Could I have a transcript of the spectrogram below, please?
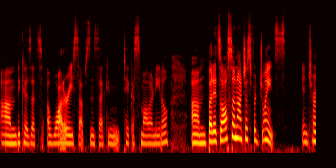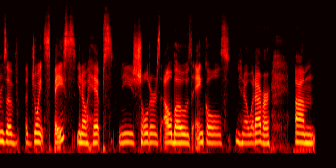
Um, because that's a watery substance that can take a smaller needle. Um, but it's also not just for joints. In terms of a joint space, you know, hips, knees, shoulders, elbows, ankles, you know, whatever. Um,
